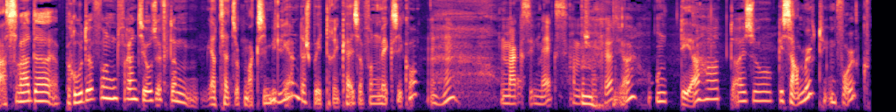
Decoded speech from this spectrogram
Das war der Bruder von Franz Josef, der Erzherzog Maximilian, der spätere Kaiser von Mexiko. Mhm. Max in Max, haben wir schon gehört. Ja, und der hat also gesammelt im Volk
